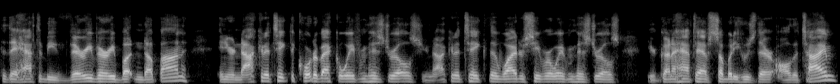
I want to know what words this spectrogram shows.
that they have to be very, very buttoned up on. And you're not going to take the quarterback away from his drills. You're not going to take the wide receiver away from his drills. You're going to have to have somebody who's there all the time.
